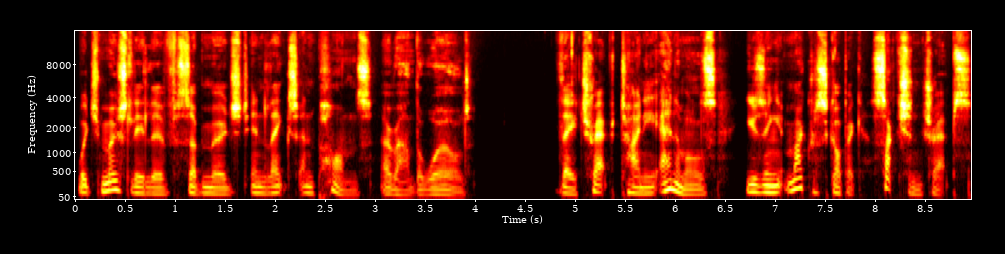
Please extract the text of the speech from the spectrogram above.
which mostly live submerged in lakes and ponds around the world. They trap tiny animals using microscopic suction traps.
